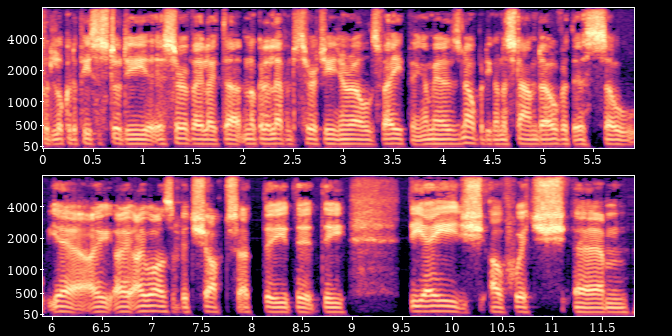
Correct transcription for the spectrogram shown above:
could look at a piece of study, a survey like that, and look at 11 to 13 year olds vaping. I mean, there's nobody going to stand over this. So, yeah, I, I, I, was a bit shocked at the the the, the age of which um,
